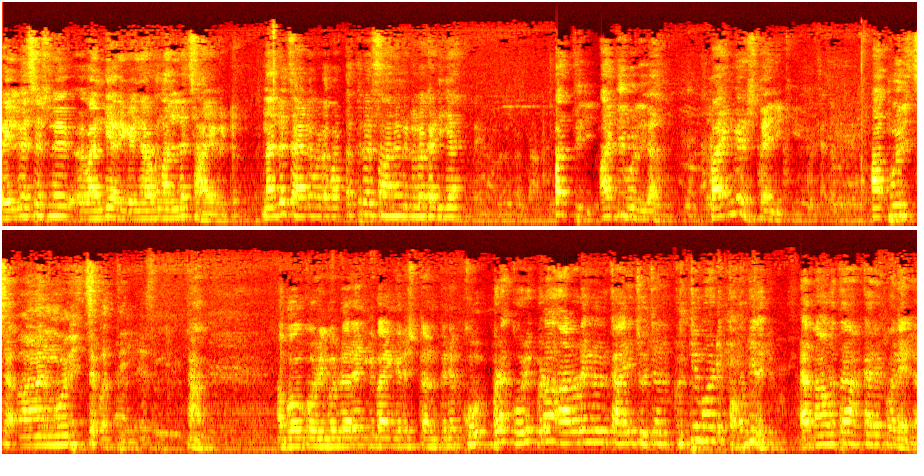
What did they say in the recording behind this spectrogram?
റെയിൽവേ സ്റ്റേഷനിൽ വണ്ടി ഇറങ്ങി കഴിഞ്ഞാൽ അവിടെ നല്ല ചായ കിട്ടും. നല്ല ചായയുടെ കൂടെ വട്ടത്തിലൊരു സാധനം കിട്ടുമല്ലോ കടിക്കാൻ? പത്തിരി. അടിപൊളിയാ. ഭയങ്കര ഇഷ്ടം എനിക്ക്. ആ പൊരിച്ച മുരിച്ച പത്തിരി. ആ അപ്പോ കോഴിക്കോട്ടുകാരെ എനിക്ക് ഭയങ്കര ഇഷ്ടമാണ് പിന്നെ ഇവിടെ കോഴിക്കോട് ആരോടെങ്കിലും ഒരു കാര്യം ചോദിച്ചാൽ കൃത്യമായിട്ട് പറഞ്ഞു തരും. എറണാകുളത്തെ ആൾക്കാരെ പോലെയല്ല.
